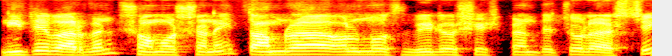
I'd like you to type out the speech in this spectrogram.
নিতে পারবেন সমস্যা নেই। তো আমরা অলমোস্ট ভিডিও শেষ প্রান্তে চলে আসছি।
